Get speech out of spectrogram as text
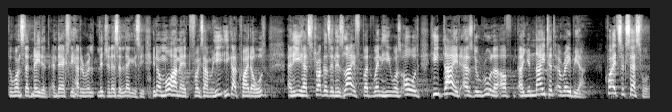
the ones that made it, and they actually had a religion as a legacy. You know, Mohammed, for example, he, he got quite old and he had struggles in his life, but when he was old, he died as the ruler of a united Arabia. Quite successful,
